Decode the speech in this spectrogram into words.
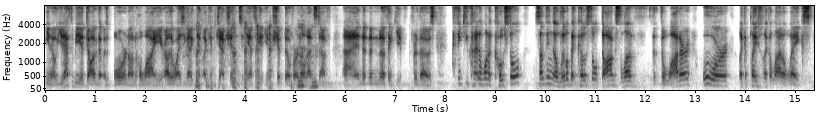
you know you'd have to be a dog that was born on Hawaii, or otherwise you got to get like injections and you have to get you know shipped over and all that stuff. Uh, no, no, no, thank you for those. I think you kind of want a coastal, something a little bit coastal. Dogs love the, the water, or like a place with like a lot of lakes.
